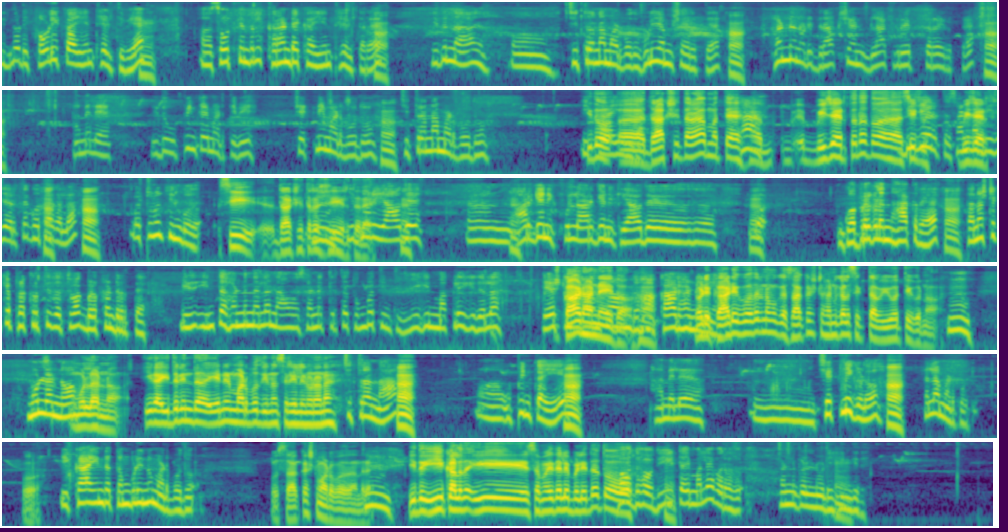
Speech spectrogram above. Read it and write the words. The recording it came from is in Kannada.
ಇದು ನೋಡಿ ಕವಳಿಕಾಯಿ ಅಂತ ಹೇಳ್ತೀವಿ. ಸೌತ್ ಕೇಂದ್ರದಲ್ಲಿ ಕರಂಡೆಕಾಯಿ ಅಂತ ಹೇಳ್ತಾರೆ. ಇದನ್ನ ಚಿತ್ರಾನ್ನ ಮಾಡ್ಬೋದು. ಹುಳಿ ಅಂಶ ಇರುತ್ತೆ. ಹಣ್ಣು ನೋಡಿ ದ್ರಾಕ್ಷಿ ಹಣ್ಣು ಬ್ಲಾಕ್ ಗ್ರೇಪ್ ತರ ಇರುತ್ತೆ. ಆಮೇಲೆ ಇದು ಉಪ್ಪಿನಕಾಯಿ ಮಾಡ್ತೀವಿ. ಚಟ್ನಿ ಮಾಡ್ಬೋದು ಚಿತ್ರಾನ್ನ ಮಾಡ್ಬೋದು. ಇದು ದ್ರಾಕ್ಷಿ ತರ ಮತ್ತೆ ಬೀಜ ಇರ್ತದ ಅಥವಾ ಬೀಜ ಇರುತ್ತೆ. ಸಣ್ಣ ಬೀಜ ಇರುತ್ತೆ. ಗೊತ್ತಾಗಲ್ಲ. ಅಷ್ಟು ಅಷ್ಟನ್ನು ತಿನ್ಬೋದು. ಸಿಹಿ ದ್ರಾಕ್ಷಿ ತರ ಸಿಹಿ ಇರ್ತದೆ. ಯಾವುದೇ ಆರ್ಗ್ಯಾನಿಕ್ ಫುಲ್ ಆರ್ಗ್ಯಾನಿಕ್ ಯಾವುದೇ ಗೊಬ್ಬರಗಳನ್ನು ಹಾಕಿದ್ರೆ ತನ್ನಷ್ಟಕ್ಕೆ ಪ್ರಕೃತಿ ದತ್ವಾಗಿ ಬೆಳ್ಕೊಂಡಿರುತ್ತೆ ಇಂಥ ಹಣ್ಣನ್ನೆಲ್ಲ ನಾವು ಸಣ್ಣಕ್ಕಿರ್ತ ತುಂಬಾ ತಿಂತಿದ್ವಿ ಈಗಿನ ಮಕ್ಳಿಗೆ ಇದೆಲ್ಲ ಟೇಸ್ಟ್ ಕಾಡು ಹಣ್ಣೆ ಇದು. ಹಾಂ. ಕಾಡು ಹಣ್ಣು ನೋಡಿ ಕಾಡಿಗೆ ಹೋದ್ರೆ ನಮಗೆ ಸಾಕಷ್ಟು ಹಣ್ಣುಗಳು ಸಿಗ್ತಾವೆ ಇವತ್ತಿಗೂ ಹ್ಞೂ ಮುಳ್ಳಣ್ಣು. ಮುಳ್ಳನ್ನು ಈಗ ಇದರಿಂದ ಏನೇನ್ ಮಾಡ್ಬೋದು ಇನ್ನೊಂದ್ಸರಿ ಹೇಳಿ ನೋಡೋಣ? ಚಿತ್ರಾನ್ನ ಹಾಂ. ಆ, ಉಪ್ಪಿನಕಾಯಿ ಹಾಂ. ಆಮೇಲೆ ಮ್, ಚಟ್ನಿಗಳು ಹಾ. ಎಲ್ಲ ಮಾಡ್ಬೋದು. ಓ. ಈ ಕಾಯಿಂದ ತಂಬುಳಿನೂ ಮಾಡ್ಬೋದು. ಸಾಕಷ್ಟು ಮಾಡಬಹುದು ಅಂದ್ರೆ. ಇದು ಈ ಕಾಲದ ಈ ಸಮಯದಲ್ಲಿ ಬೆಳೆದ ಅಥವಾ ಹೌದು ಹೌದು. ಈ ಟೈಮಲ್ಲೇ ಬರೋದು. ಹಣ್ಣುಗಳು ನೋಡಿ ಹೆಂಗಿದೆ.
